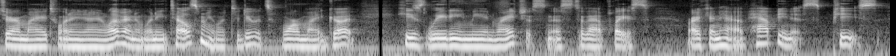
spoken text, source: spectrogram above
Jeremiah 29 11. And when He tells me what to do, it's for my good. He's leading me in righteousness to that place where I can have happiness, peace,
